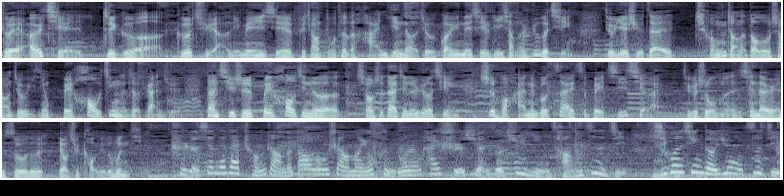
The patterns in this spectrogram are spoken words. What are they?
对，而且这个歌曲啊，里面一些非常独特的含义呢，就关于那些理想的热情，就也许在成长的道路上就已经被耗尽了这感觉。但其实被耗尽的、消失殆尽的热情，是否还能够再次被激起来？这个是我们现代人所有的要去考虑的问题。是的，现在在成长的道路上呢，有很多人开始选择去隐藏自己，习惯性的用自己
